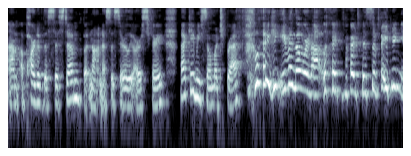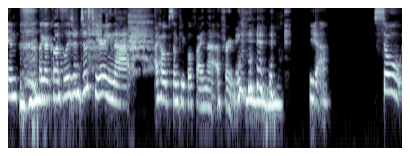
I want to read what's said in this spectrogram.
um, a part of the system, but not necessarily ours to carry. That gave me so much breath. like even though we're not like participating in like a constellation, just hearing that, I hope some people find that affirming. Mm-hmm. yeah. So,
